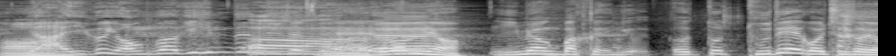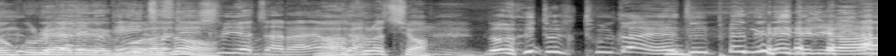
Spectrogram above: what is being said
어, 야 이거 연구하기 힘든 아, 주제인데. 네, 예. 그럼요. 이명박근 어, 또두 대에 걸쳐서 연구를 해야 되는 네이처지에 거라서. 실렸잖아요. 아, 그렇죠. 너희들 둘 다 애들 패는 애들이야.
